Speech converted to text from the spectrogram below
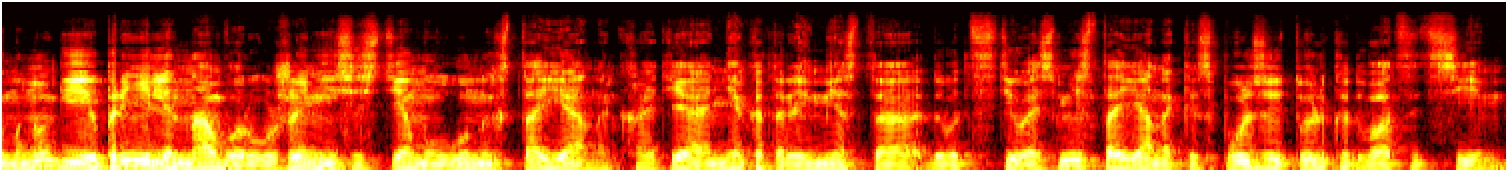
многие приняли на вооружение систему лунных стоянок, хотя некоторые вместо 28 стоянок используют только 27.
